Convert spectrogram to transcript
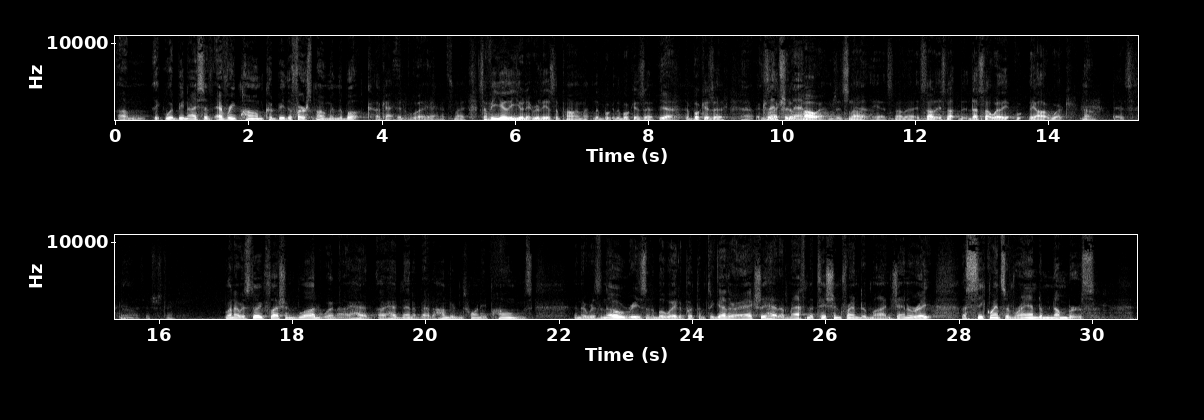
um, it would be nice if every poem could be the first poem in the book. okay. in a way. Yeah, that's nice. So for you, the unit really is the poem. The book, the book is a, Yeah. the book is a, a It's collection of poems. It's not. Yeah. it's not a. It's not. It's not. That's not where the, the artwork No. is. Yeah, that's interesting. when I was doing Flesh and Blood, when I had I had then about 120 poems, and there was no reasonable way to put them together. I actually had a mathematician friend of mine generate a sequence of random numbers,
